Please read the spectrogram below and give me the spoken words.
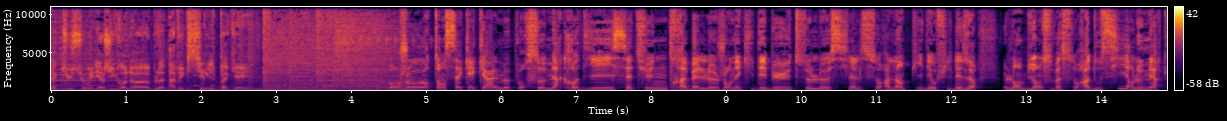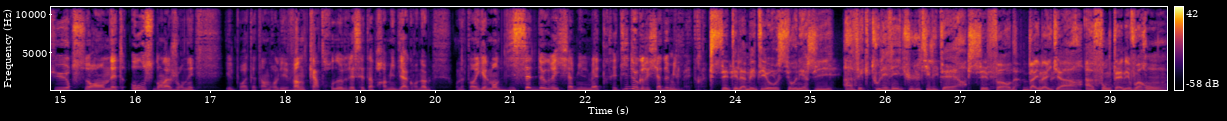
l'actu sur Énergie Grenoble avec Cyril Paquet. Bonjour, temps sec et calme pour ce mercredi. C'est une très belle journée qui débute. Le ciel sera limpide et au fil des heures, l'ambiance va se radoucir. Le mercure sera en nette hausse dans la journée. Il pourrait atteindre les 24 degrés cet après-midi à Grenoble. On attend également 17 degrés à 1000 mètres et 10 degrés à 2000 mètres. C'était la météo sur Énergie avec tous les véhicules utilitaires chez Ford, by My Car, à Fontaine et Voiron.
